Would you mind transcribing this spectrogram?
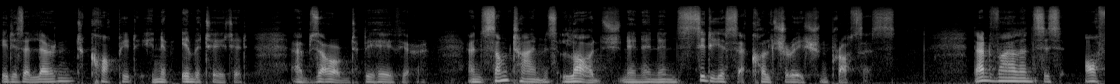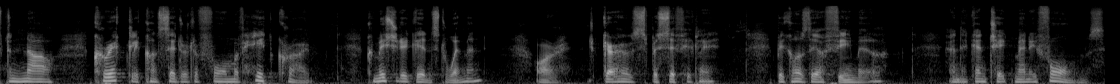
It is a learned, copied, imitated, absorbed behaviour, and sometimes lodged in an insidious acculturation process. That violence is often now correctly considered a form of hate crime committed against women, or girls specifically, because they are female, and it can take many forms.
